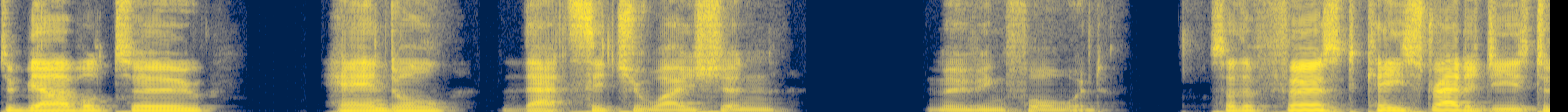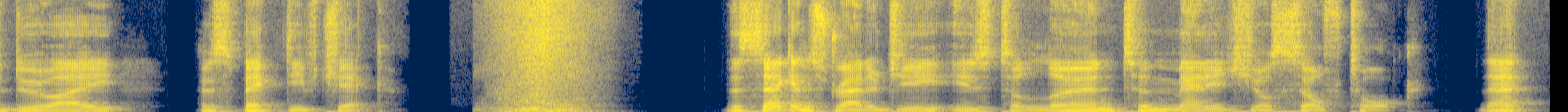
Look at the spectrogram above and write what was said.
to be able to handle that situation moving forward. So, the first key strategy is to do a perspective check. The second strategy is to learn to manage your self talk. That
